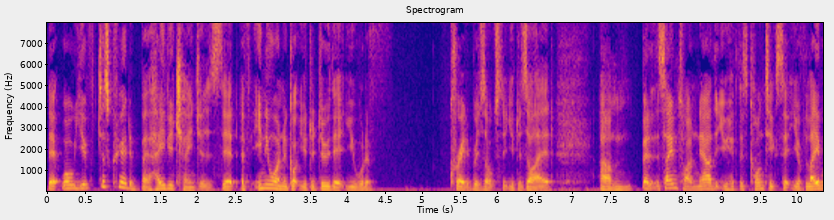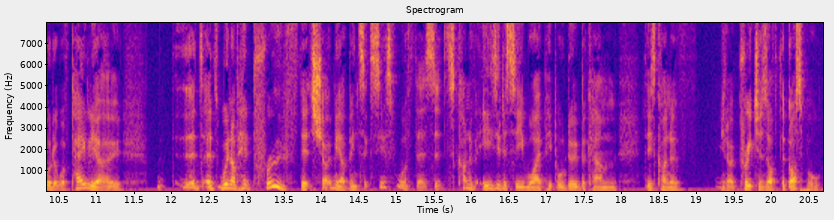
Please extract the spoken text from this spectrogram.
that, well, you've just created behavior changes that if anyone had got you to do that, you would have created results that you desired. Um, but at the same time, now that you have this context that you've labeled it with paleo, it's, it's, when I've had proof that showed me I've been successful with this, it's kind of easy to see why people do become these kind of, you know, preachers of the gospel.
